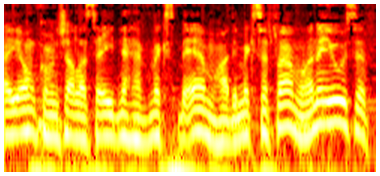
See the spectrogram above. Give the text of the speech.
يومكم إن شاء الله سعيد. نحن في Mix PM وهذه Mix FM. وأنا يوسف.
